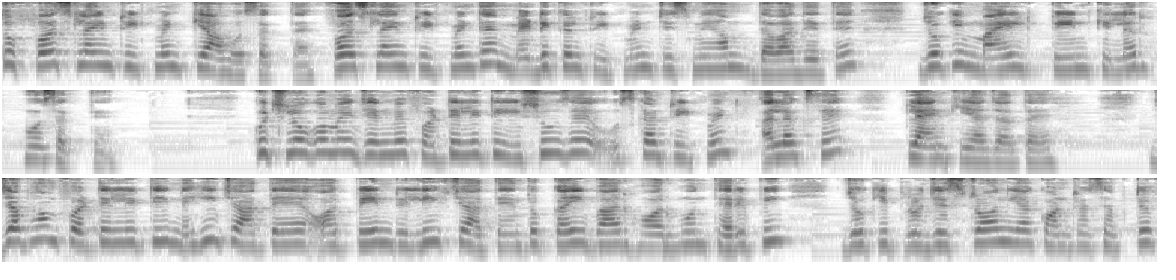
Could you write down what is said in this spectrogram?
तो फ़र्स्ट लाइन ट्रीटमेंट क्या हो सकता है? फ़र्स्ट लाइन ट्रीटमेंट है मेडिकल ट्रीटमेंट जिसमें हम दवा देते हैं, जो कि माइल्ड पेन किलर हो सकते हैं। कुछ लोगों में जिनमें फर्टिलिटी इश्यूज़ है, उसका ट्रीटमेंट अलग से प्लान किया जाता है। जब हम फर्टिलिटी नहीं चाहते हैं और पेन रिलीफ चाहते हैं तो कई बार हार्मोन थेरेपी जो कि प्रोजेस्ट्रॉन या कॉन्ट्रासेप्टिव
